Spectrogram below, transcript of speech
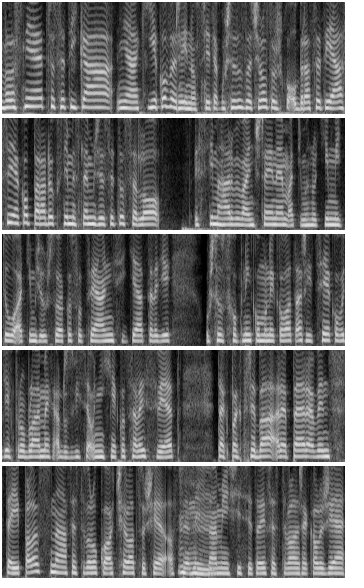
vlastně, co se týká nějaký jako veřejnosti, tak už se to začalo trošku obracet. Já si jako paradoxně myslím, že si to sedlo i s tím Harvey Weinsteinem a tím hnutím mýtu a tím, že už jsou jako sociální sítě a ty lidi už jsou schopní komunikovat a říct si jako o těch problémech a dozví se o nich jako celý svět, tak pak třeba rapper Vince Staples na festivalu Coachella, což je asi mm-hmm. nejznámější světový festival, řekl, že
